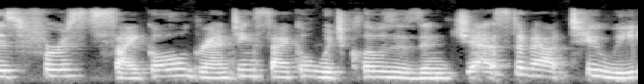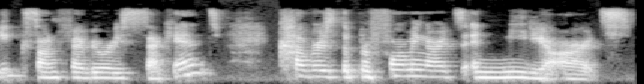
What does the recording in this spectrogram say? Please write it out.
This first cycle, granting cycle, which closes in just about two weeks on February 2nd, covers the performing arts and media arts.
